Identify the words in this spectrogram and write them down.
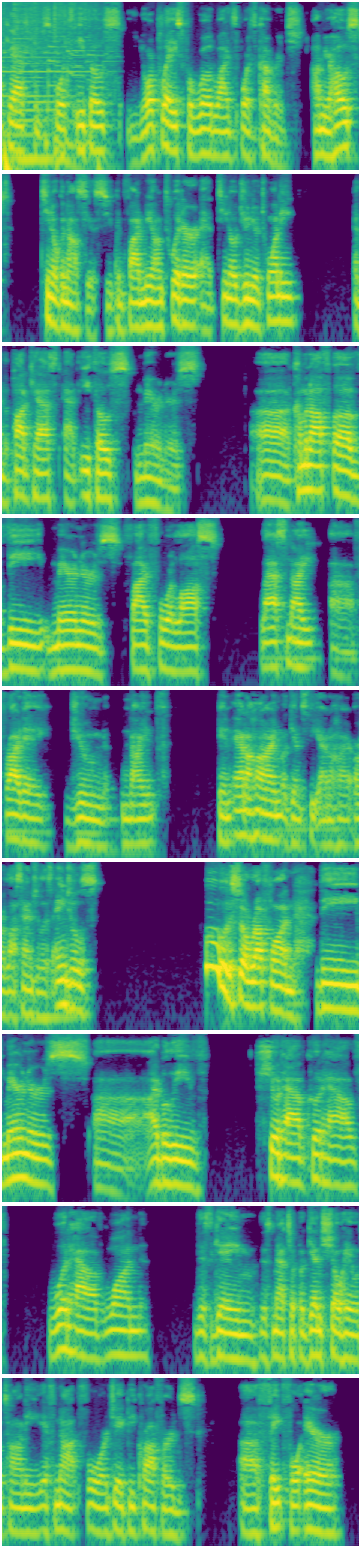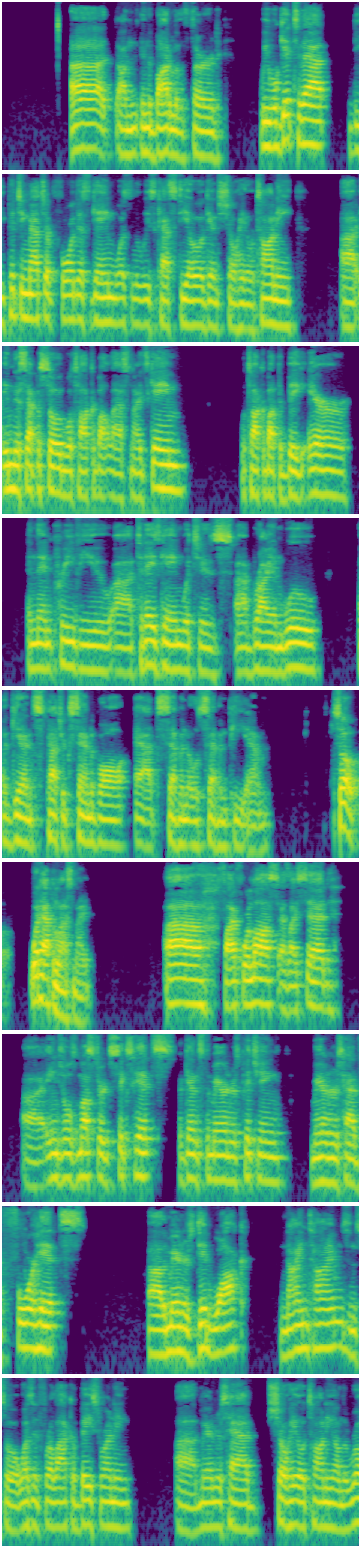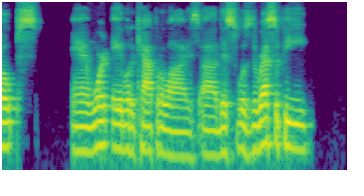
podcast from Sports Ethos, your place for worldwide sports coverage. I'm your host, Tino Ganasius. You can find me on Twitter at Tino Junior 20 and the podcast at Ethos Mariners. Uh, coming off of the Mariners 5 4 loss last night, uh, Friday, June 9th, in Anaheim against the Anaheim or Los Angeles Angels. Ooh, this is a rough one. The Mariners, uh, I believe, should have, could have, would have won this game, this matchup against Shohei Ohtani, if not for JP Crawford's uh, fateful error uh, on, in the bottom of the third. We will get to that. The pitching matchup for this game was Luis Castillo against Shohei Ohtani. Uh, in this episode, we'll talk about last night's game. We'll talk about the big error and then preview uh, today's game, which is uh, Bryan Woo against Patrick Sandoval at 7.07 p.m. So what happened last night? Uh, 5-4 loss, as I said. Uh, Angels mustered six hits against the Mariners pitching. Mariners had four hits. Uh, the Mariners did walk nine times, and so it wasn't for a lack of base running. Uh, Mariners had Shohei Ohtani on the ropes and weren't able to capitalize. Uh, this was the recipe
